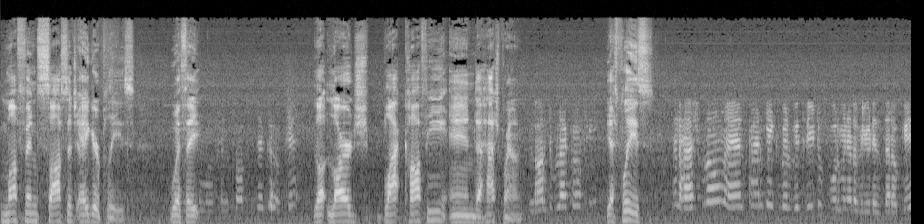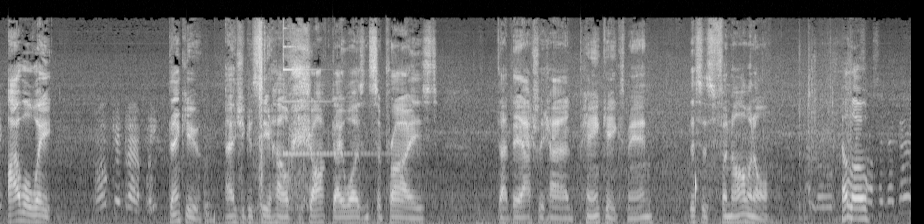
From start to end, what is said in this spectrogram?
muffin sausage egger, please, with a Muffin sausage egg, okay. large black coffee and a hash brown? Large black coffee Yes, please. and hash brown and pancake will be 3 to 4 minutes of wait, is that okay? I will wait. Okay, try please. Thank you. As you can see, how shocked I was and surprised that they actually had pancakes, man. This is phenomenal. Hello. Sausage egg,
